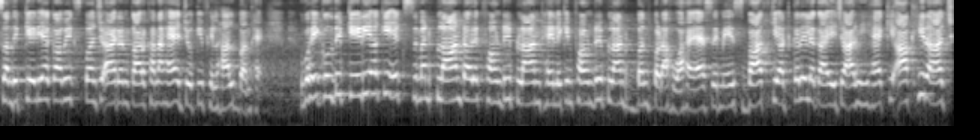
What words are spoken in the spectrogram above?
संदीप केड़िया का भी स्पंज आयरन कारखाना है, जो कि फ़िलहाल बंद है। वही कुलदीप केड़िया की एक सीमेंट प्लांट और एक फाउंड्री प्लांट है, लेकिन फाउंड्री प्लांट बंद पड़ा हुआ है। ऐसे में इस बात की अटकलें लगाई जा रही है कि आखिर आज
